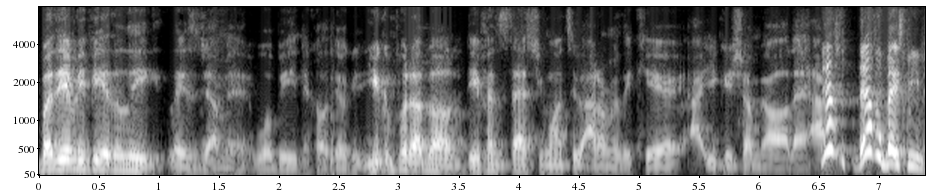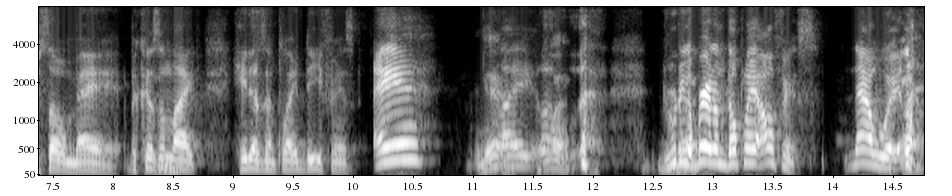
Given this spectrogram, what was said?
but the MVP of the league, ladies and gentlemen, will be Nikola Jokic. You can put up all the defense stats you want to. I don't really care. You can show me all that. That's, that's what makes me so mad because mm-hmm. I'm like, he doesn't play defense, and yeah, like Rudy Gobert don't, don't play offense. Now what? Like,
